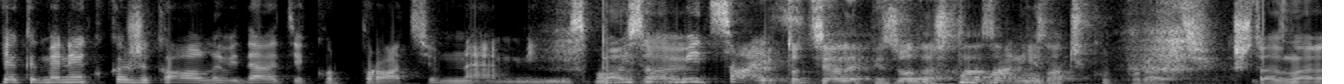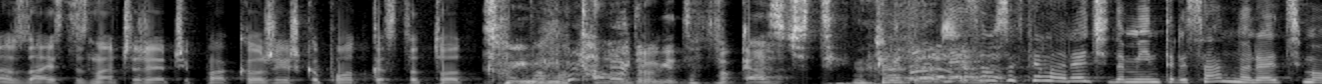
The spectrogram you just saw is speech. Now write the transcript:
ja kad me neko kaže kao Levi 9 je korporacijom, ne, mi nismo. Pa, mi smo da, mid-size. Eto, cijela epizoda šta zapravo znači korporacija. Šta zna, zaista znači reči, pa kao Žiška podcasta, to, to imamo tamo druge, to pokazat ću ti. Ne, samo sam htjela reći da mi je interesantno, recimo,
